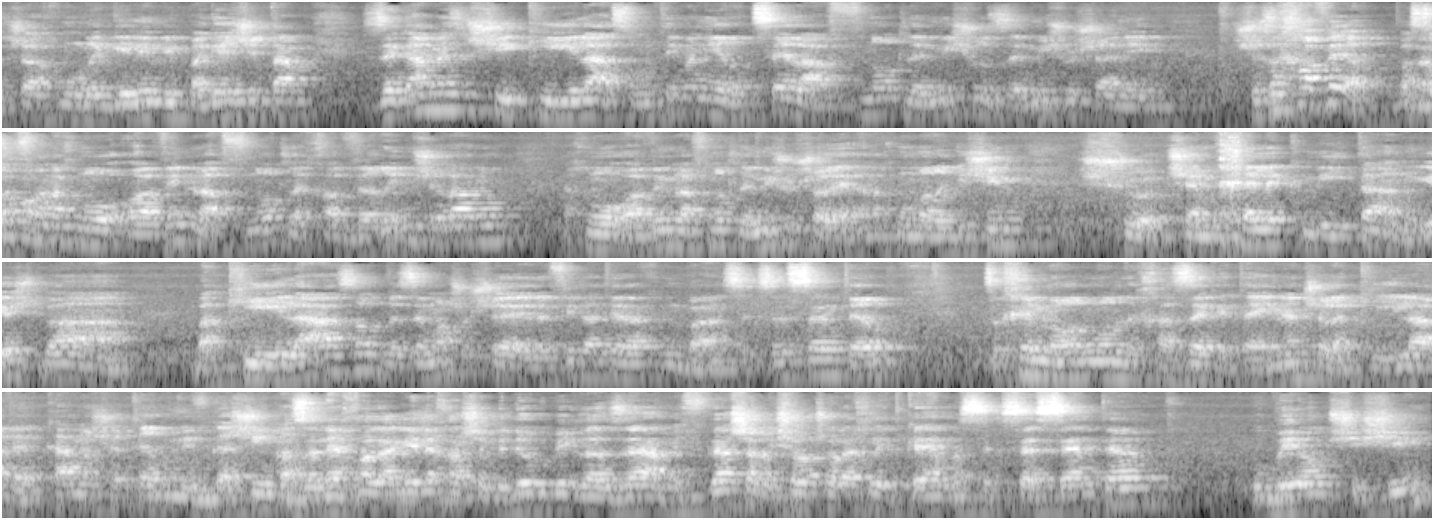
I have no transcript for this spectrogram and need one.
את שאנחנו רגילים להיפגש איתם, זה גם איזושהי קהילה, זאת אומרת אם אני ארצה להפנות למישהו, זה מישהו שאני, שזה חבר, בסוף נכון. אנחנו אוהבים להפנות לחברים שלנו, אנחנו אוהבים להפנות למישהו שאנחנו מרגישים ש... שהם חלק מאיתנו, יש ב... בקהילה הזאת, וזה משהו שלפי דעתי אנחנו ב-Success Center צריכים מאוד מאוד לחזק את העניין של הקהילה וכמה שיותר מפגשים. אז אני יכול להגיד לך שבדיוק בגלל זה המפגש הראשון שהולך להתקיים ב Success Center הוא ביום שישי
